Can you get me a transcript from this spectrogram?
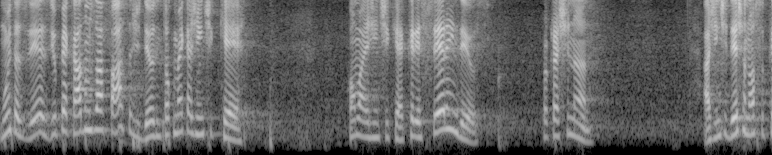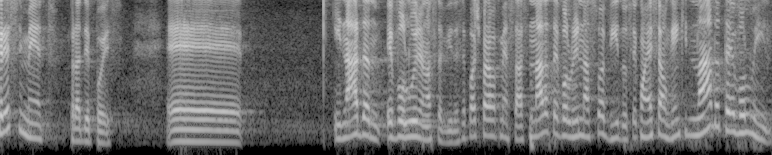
Muitas vezes, e o pecado nos afasta de Deus, então como é que a gente quer? Como a gente quer crescer em Deus? Procrastinando. A gente deixa nosso crescimento para depois. É, e nada evolui na nossa vida. Você pode parar para pensar, se nada está evoluindo na sua vida, você conhece alguém que nada está evoluindo.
